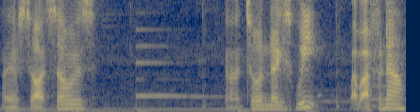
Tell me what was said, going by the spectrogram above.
my name is Todd Summers. Until next week, bye bye for now.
